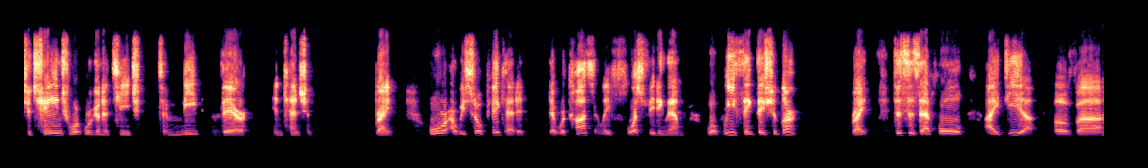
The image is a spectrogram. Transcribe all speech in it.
to change what we're going to teach to meet their intention, right? Or are we so pigheaded that we're constantly force feeding them what we think they should learn, right? This is that whole idea of uh,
